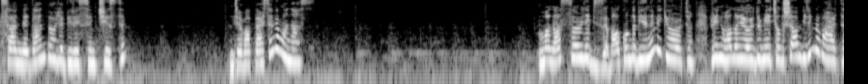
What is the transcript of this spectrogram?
sen neden böyle bir resim çizdin? Cevap versene Manas. Manas söyle bize, balkonda birini mi gördün? Renu halayı öldürmeye çalışan biri mi vardı?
